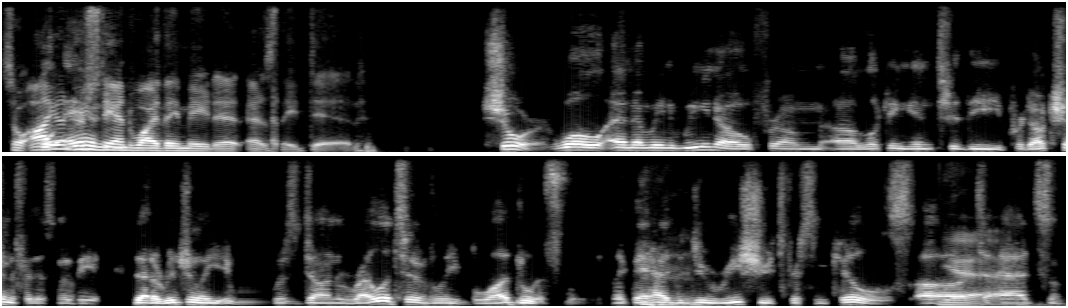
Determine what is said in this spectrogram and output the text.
So I Well, and- understand why they made it as they did. Sure. Well, and I mean, we know from uh, looking into the production for this movie that originally it was done relatively bloodlessly. Like they had to Mhm. do reshoots for some kills uh, Yeah. to add some.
